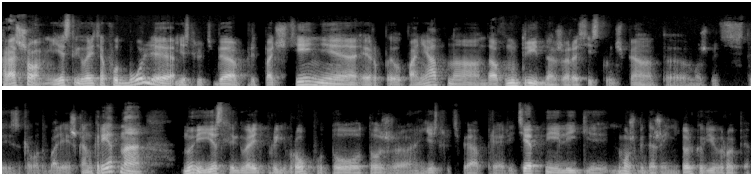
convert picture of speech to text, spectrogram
Хорошо, если говорить о футболе, есть ли у тебя предпочтение, РПЛ понятно, да, внутри даже российского чемпионата, может быть, ты за кого-то болеешь конкретно, ну и если говорить про Европу, то тоже есть у тебя приоритетные лиги, может быть, даже и не только в Европе?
